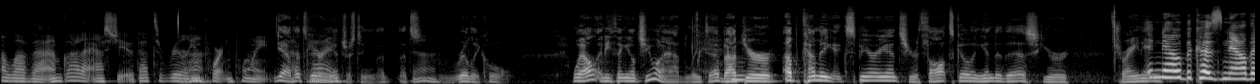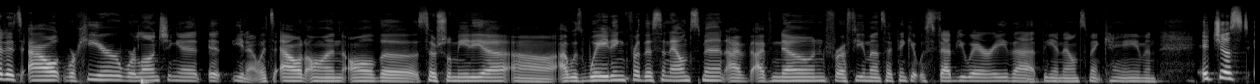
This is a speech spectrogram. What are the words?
I love that. I'm glad I asked you. That's a really Yeah. important point. Yeah, that's very interesting. That, that's Yeah. really cool. Well, anything else you want to add, Lita, about mm. your upcoming experience, your thoughts going into this, your training? No, because now that it's out, we're here, we're launching it. It, you know, it's out on all the social media. Uh, I was waiting for this announcement. I've I've known for a few months. I think it was February that the announcement came, and it just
